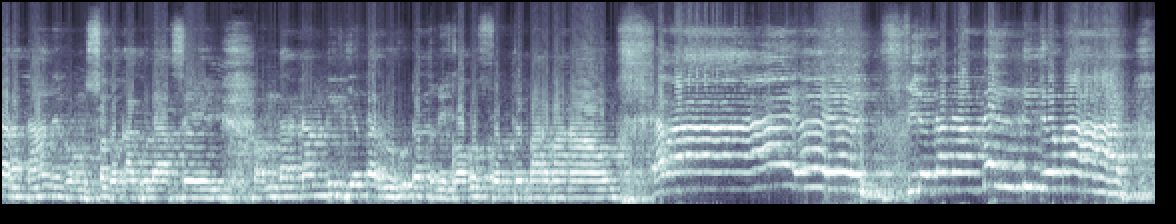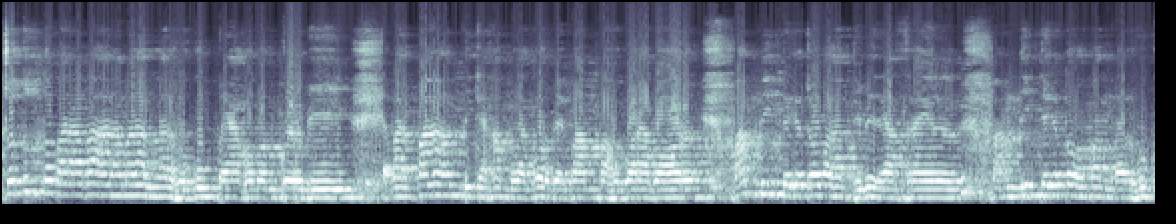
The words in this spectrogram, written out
তার দান এবং সদকা গুলো আছে। বান্দার ডান দিক দিয়ে তার রুহুটা তুমি কবজ করতে পারবা না। ফিরে যাবে আব্দেল চতুর্থবার আবার আমার আল্লাহর হুকুম পেয়ে আগমন করবে। এবার বাম দিকে হামলা করবে, বাম বাহু বরাবর। বাম দিক থেকে জবাব দিবে আজরাইল বাম দিক থেকে তো বান্দার হুক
